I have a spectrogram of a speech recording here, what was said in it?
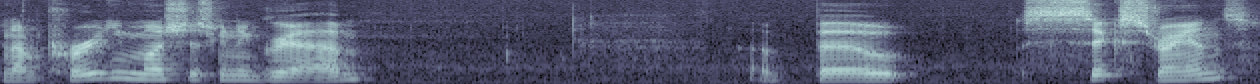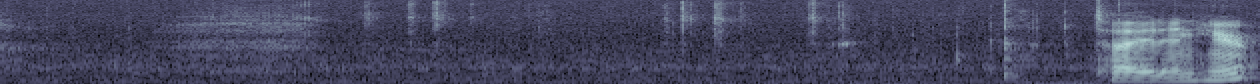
And I'm pretty much just going to grab about six strands. Tie it in here.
